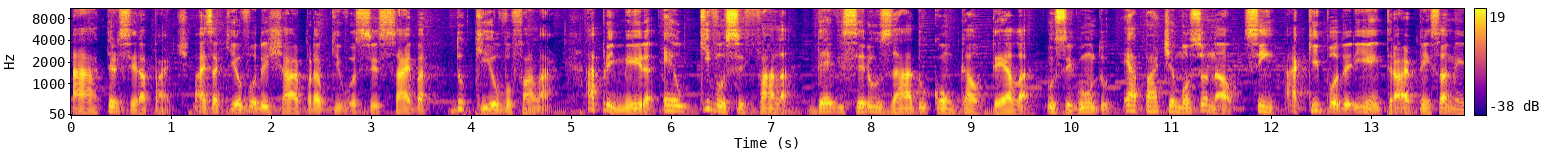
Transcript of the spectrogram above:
a terceira parte. Mas aqui eu vou deixar para que você saiba do que eu vou falar. A primeira é o que você fala deve ser usado com cautela. O segundo é a parte emocional. Sim, aqui poderia entrar pensamento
